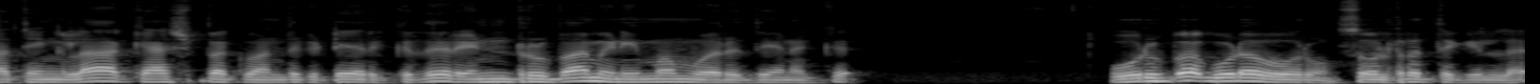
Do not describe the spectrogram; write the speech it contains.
பார்த்தீங்களா? கேஷ்பேக் வந்துக்கிட்டே இருக்குது. ரெண்டு ரூபா மினிமம் வருது எனக்கு. ஒரு ரூபா கூட வரும். சொல்கிறதுக்கு இல்லை.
